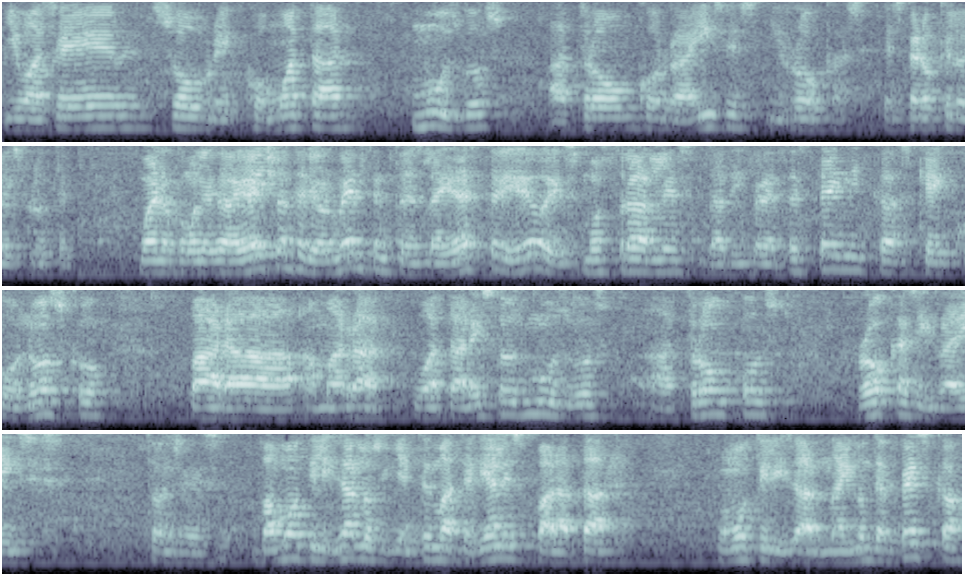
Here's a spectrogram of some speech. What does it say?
y va a ser sobre cómo atar musgos a troncos, raíces y rocas. Espero que lo disfruten. Bueno, como les había dicho anteriormente, entonces la idea de este video es mostrarles las diferentes técnicas que conozco para amarrar o atar estos musgos a troncos, rocas y raíces. Entonces vamos a utilizar los siguientes materiales para atar. Vamos a utilizar nylon de pesca,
